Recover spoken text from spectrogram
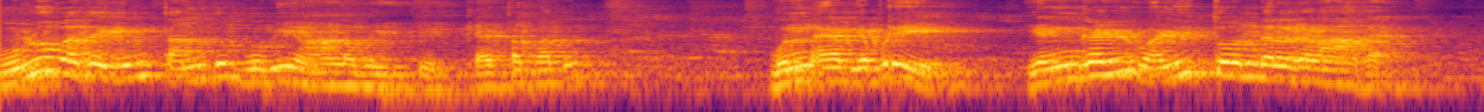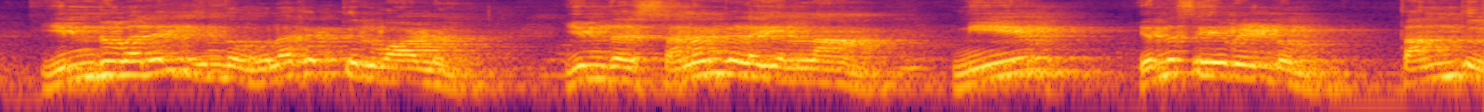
முழுவதையும் தந்து புவி ஆள வைத்து. கேட்டபது முன் எப்படி? எங்கள் வழித்தோன்றல்களாக. இன்று வரை இந்த உலகத்தில் வாழும் இந்த சனங்களை எல்லாம் நீர் என்ன செய்ய வேண்டும்? தந்து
